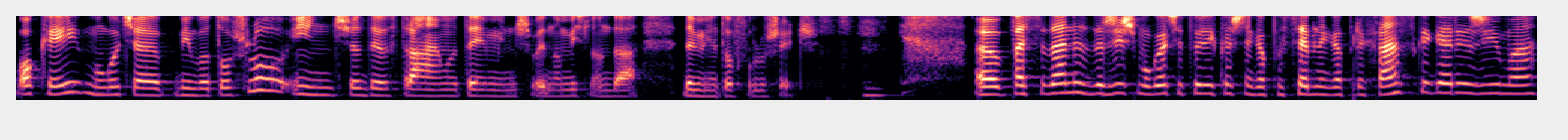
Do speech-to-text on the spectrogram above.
ok, mogoče mi bo to šlo in še zdaj ustrajam v tem in še vedno mislim, da, da mi je to fulu všeč. Eh, pa se danes držiš mogoče tudi kakšnega posebnega prehranskega režima?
